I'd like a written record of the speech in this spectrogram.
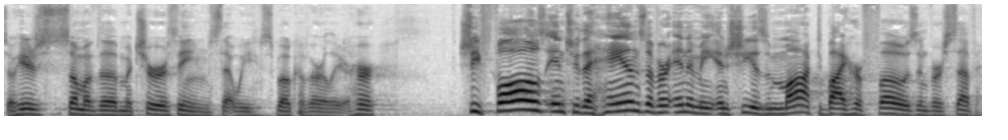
So here's some of the mature themes that we spoke of earlier. Her she falls into the hands of her enemy and she is mocked by her foes in verse 7.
